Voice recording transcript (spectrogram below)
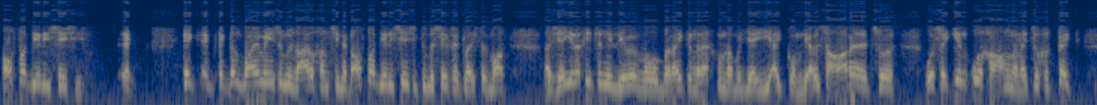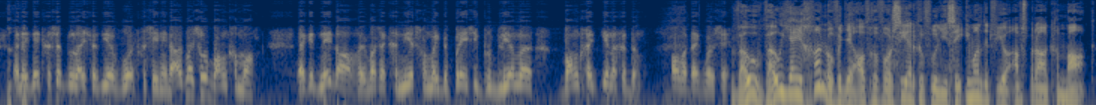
Halfpad deur die sessie. Ek kyk ek ek dink baie mense moes daai ou gaan sien. Ek halfpad deur die sessie toe besef ek luister maat as jy enigiets in die lewe wil bereik en regkom, dan moet jy hier uitkom. Die ou se hare het so oor sy een oog gehang en hy het so gekyk en hy het net gesit en luister nie 'n woord gesê nie. Dit het my so bang gemaak. Ek het net daar was ek genees van my depressie, probleme, bangheid, enige ding. Al wat ek wou sê. Wou wou jy gaan of het jy half geforseer gevoel? Jy sê iemand het vir jou afspraak gemaak.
